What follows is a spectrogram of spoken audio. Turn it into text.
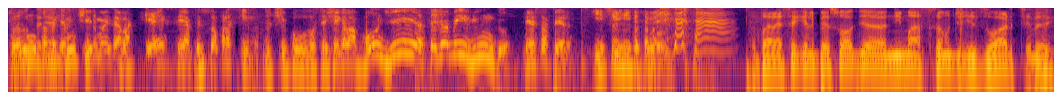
Todo mundo sabe que é mentira, mas ela quer ser a pessoa pra cima. Do tipo, você chega lá, bom dia, seja bem-vindo. Terça-feira. Isso irrita também. Parece aquele pessoal de animação de resort, né?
